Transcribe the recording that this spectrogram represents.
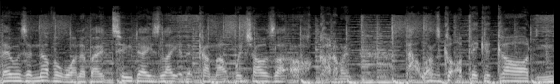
There was another one about two days later that come up, which I was like, oh god, I went, that one's got a bigger garden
